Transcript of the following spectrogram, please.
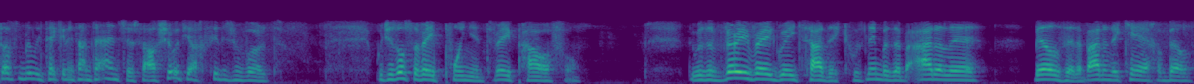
doesn't really take any time to answer, so I'll share with you a Chassidish word, which is also very poignant, very powerful. There was a very, very great tzaddik whose name was Abadale Belzer, Abadale Keach of Belz,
